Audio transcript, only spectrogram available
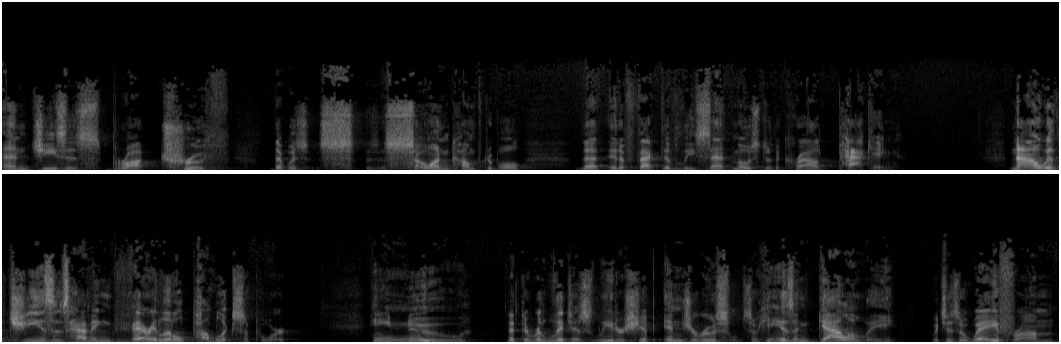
And Jesus brought truth that was so uncomfortable that it effectively sent most of the crowd packing. Now, with Jesus having very little public support, he knew that the religious leadership in Jerusalem, so he is in Galilee, which is away from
